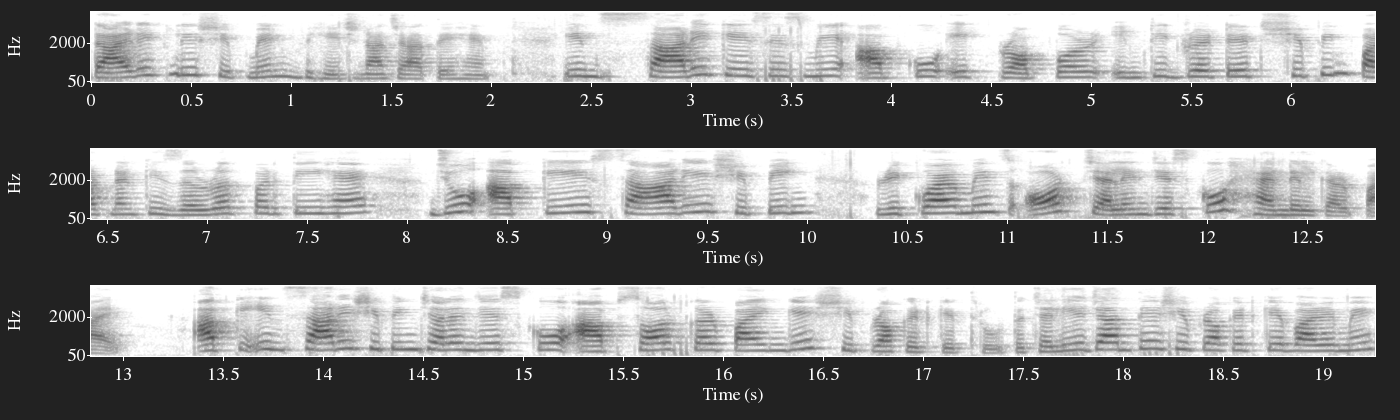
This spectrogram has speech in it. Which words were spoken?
डायरेक्टली शिपमेंट भेजना चाहते हैं। इन सारे केसेस में आपको एक प्रॉपर इंटीग्रेटेड शिपिंग पार्टनर की ज़रूरत पड़ती है, जो आपके सारे शिपिंग रिक्वायरमेंट्स और चैलेंजेस को हैंडल कर पाए। आपके इन सारे शिपिंग चैलेंजेस को आप सॉल्व कर पाएँगे शिप रॉकेट के थ्रू तो चलिए जानते हैं शिप रॉकेट के बारे में।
